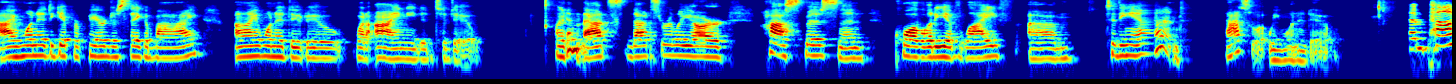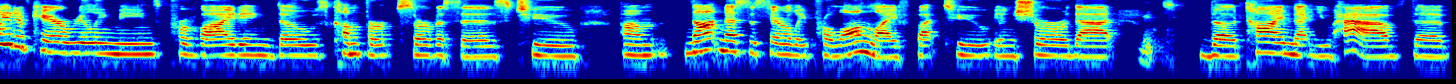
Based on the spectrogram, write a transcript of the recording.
I wanted to get prepared to say goodbye. I wanted to do what i needed to do. And that's that's really our hospice and quality of life um, to the end. That's what we want to do. And palliative care really means providing those comfort services to um, not necessarily prolong life, but to ensure that the time that you have, the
